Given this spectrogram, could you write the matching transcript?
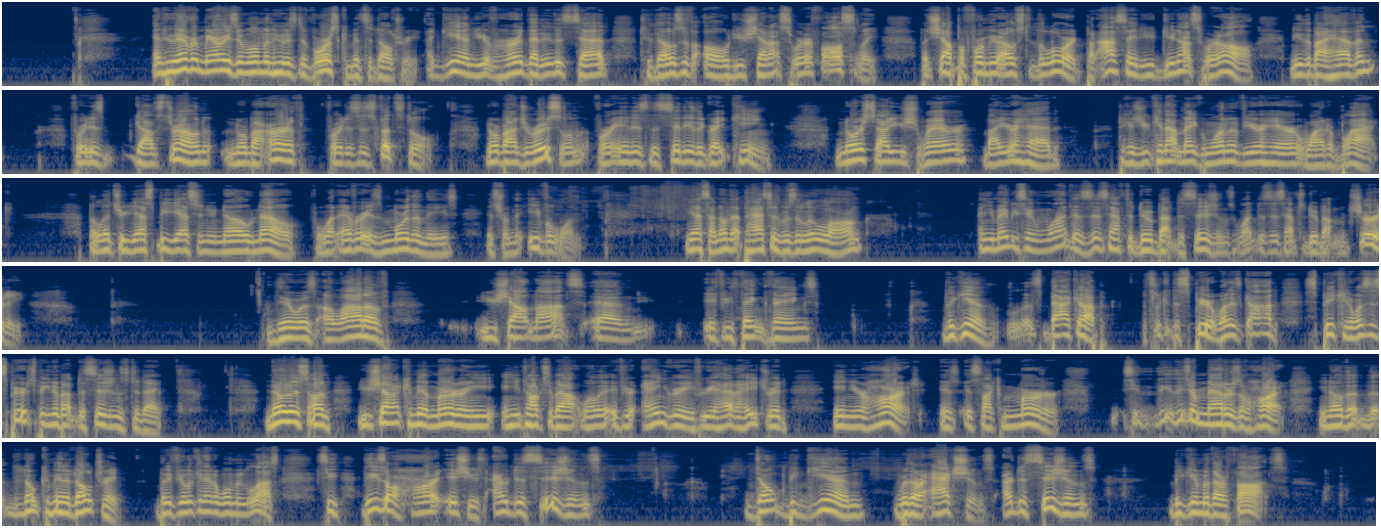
And whoever marries a woman who is divorced commits adultery. Again, you have heard that it is said to those of old, You shall not swear falsely, but shall perform your oaths to the Lord. But I say to you, do not swear at all, neither by heaven, for it is God's throne, nor by earth, for it is his footstool, nor by Jerusalem, for it is the city of the great king nor shall you swear by your head, because you cannot make one of your hair white or black. But let your yes be yes and your no, no, for whatever is more than these is from the evil one. Yes, I know that passage was a little long. And you may be saying, what does this have to do about decisions? What does this have to do about maturity? There was a lot of you shout nots, and if you think things, but again, let's back up. Let's look at the Spirit. What is God speaking? What is the Spirit speaking about decisions today? Notice on you shall not commit murder. He, he talks about, well, if you're angry, if you have hatred in your heart, it's, it's like murder. See, these are matters of heart. You know, the, the, the don't commit adultery. But if you're looking at a woman in lust, see, these are hard issues. Our decisions don't begin with our actions. Our decisions begin with our thoughts.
